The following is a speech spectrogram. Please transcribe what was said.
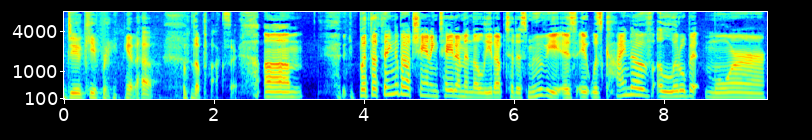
do keep bringing it up. the boxer. Um, but the thing about Channing Tatum in the lead up to this movie is it was kind of a little bit more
